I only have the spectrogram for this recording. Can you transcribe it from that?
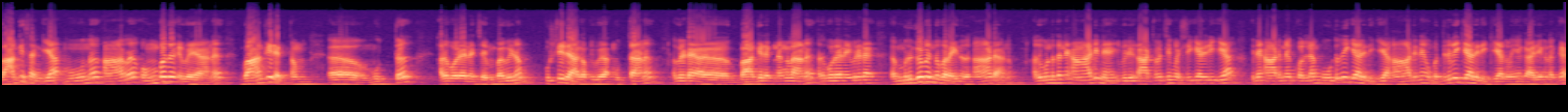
ഭാഗ്യസംഖ്യ മൂന്ന് ആറ് ഒമ്പത് ഇവയാണ്. ഭാഗ്യരക്തം മുത്ത് അതുപോലെ തന്നെ ചെമ്പവിഴം പുഷ്യരാഗം ഇവ മുത്താണ് ഇവരുടെ ഭാഗ്യരത്നങ്ങളാണ്. അതുപോലെ തന്നെ ഇവരുടെ മൃഗം എന്ന് പറയുന്നത് ആടാണ്. അതുകൊണ്ട് തന്നെ ആടിനെ ഇവർ ആട്ടിറച്ചി ഭക്ഷിക്കാതിരിക്കുക പിന്നെ ആടിനെ കൊല്ലം കൂട്ടുനിൽക്കാതിരിക്കുക ആടിനെ ഉപദ്രവിക്കാതിരിക്കുക തുടങ്ങിയ കാര്യങ്ങളൊക്കെ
